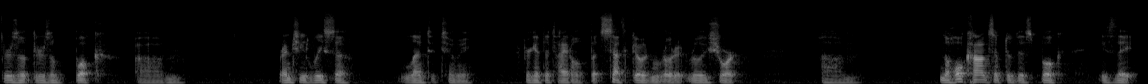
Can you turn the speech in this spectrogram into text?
There's a there's a book. Um, Renshi Lisa lent it to me. I forget the title, but Seth Godin wrote it really short. Um, the whole concept of this book is that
